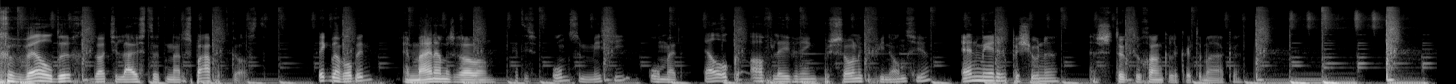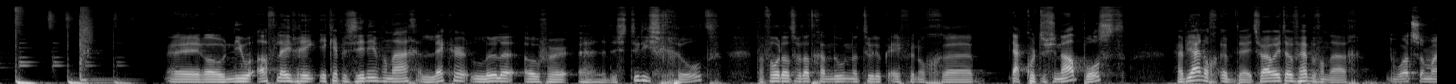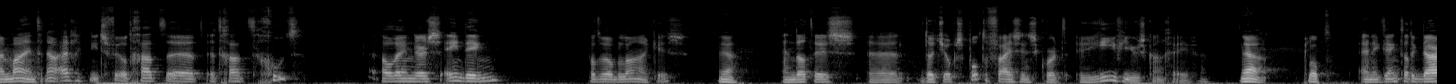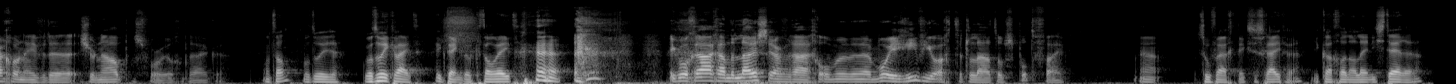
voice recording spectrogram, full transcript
Geweldig dat je luistert naar de Spaarpodcast. Ik ben Robin. En mijn naam is Rowan. Het is onze missie om met elke aflevering persoonlijke financiën En meerdere pensioenen een stuk toegankelijker te maken. Hey Ro, nieuwe aflevering. Ik heb er zin in vandaag. Lekker lullen over eh, de studieschuld. Maar voordat we dat gaan doen, natuurlijk even nog uh, ja, korte journaalpost. Heb jij nog updates? Waar wil je het over hebben vandaag? What's on my mind? Nou, eigenlijk niet zoveel. Het gaat, uh, het gaat goed. Alleen er is één ding wat wel belangrijk is. Ja. En dat is uh, dat je op Spotify sinds kort reviews kan geven. Ja, klopt. En ik denk dat ik daar gewoon even de journaalpost voor wil gebruiken. Wat dan? Wat wil je, wat wil je kwijt? Ik denk dat ik het al weet. ik wil graag aan de luisteraar vragen om een uh, mooie review achter te laten op Spotify. Ja, ze hoeven eigenlijk niks te schrijven. Hè? Je kan gewoon alleen die sterren.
